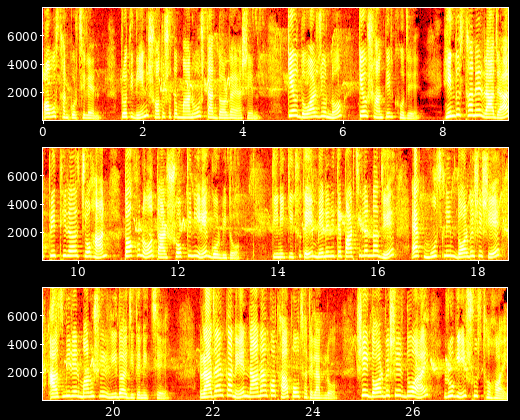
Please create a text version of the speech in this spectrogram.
অবস্থান করছিলেন। প্রতিদিন শত শত মানুষ তার দরগায় আসেন। কেউ দোয়ার জন্য, কেউ শান্তির খোঁজে। হিন্দুস্থানের রাজা পৃথ্বীরাজ চৌহান তখনও তার শক্তি নিয়ে গর্বিত। তিনি কিছুতেই মেনে নিতে পারছিলেন না যে, এক মুসলিম দরবেশ এসে আজমিরের মানুষের হৃদয় জিতে নিচ্ছে। রাজার কানে নানা কথা পৌঁছাতে লাগল। সেই দরবেশের দোয়ায় রুগী সুস্থ হয়।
